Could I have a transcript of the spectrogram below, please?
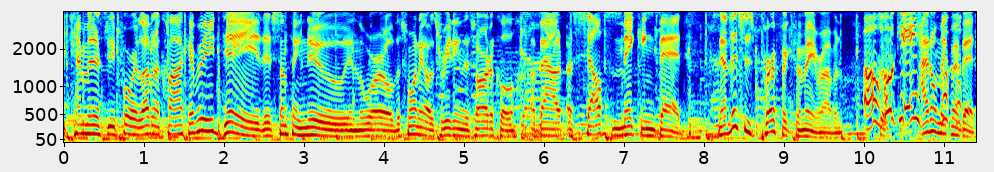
Right, 10 minutes before 11 o'clock. Every day there's something new in the world. This morning I was reading this article about a self making bed. Now, this is perfect for me, Robin. Oh, okay. I don't make my bed.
